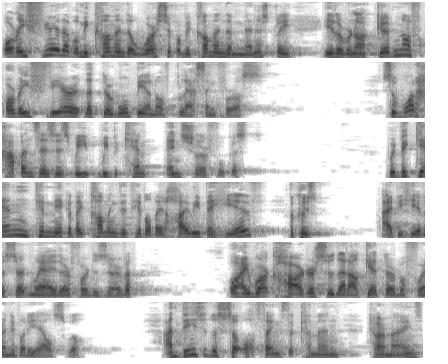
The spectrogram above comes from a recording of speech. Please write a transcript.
Or we fear that when we come into worship or we come into ministry, either we're not good enough or we fear that there won't be enough blessing for us. So what happens is, is we, we become insular focused. We begin to make about coming to the table about how we behave because I behave a certain way, I therefore deserve it. Or I work harder so that I'll get there before anybody else will. And these are the subtle things that come in to our minds.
